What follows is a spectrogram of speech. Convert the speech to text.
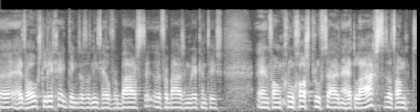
het hoogst liggen. Ik denk dat dat niet heel verbaasd, verbazingwekkend is. En van groen gasproeftuinen het laagst. Dat hangt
